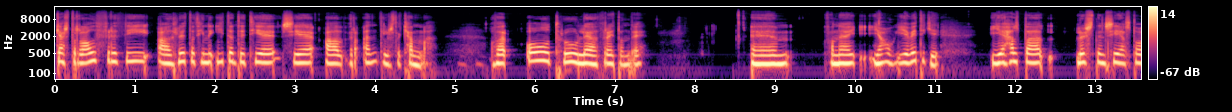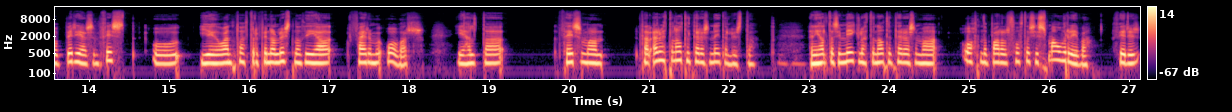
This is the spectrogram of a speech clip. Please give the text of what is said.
gert ráð fyrir því að hluta þínu identité sé að vera endalist að kenna. Og það er ótrúlega þreytandi. Um, þannig að já, ég veit ekki. Ég held að lausnin sé alltaf að byrja sem fyrst og ég er ennþá eftir að finna lausna því að færa mig ofar. Ég held að þeir sem að það er erfitt að ná til þeirra sem neyta að hlusta. En ég held að það sé mikilvægt að ná til þeirra sem að opna bara þótt að sé smá rifa fyrir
